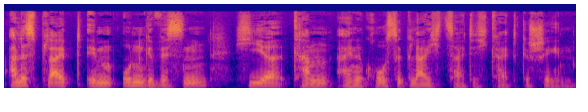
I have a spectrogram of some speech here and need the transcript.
Alles bleibt im Ungewissen. Hier kann eine große Gleichzeitigkeit geschehen.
